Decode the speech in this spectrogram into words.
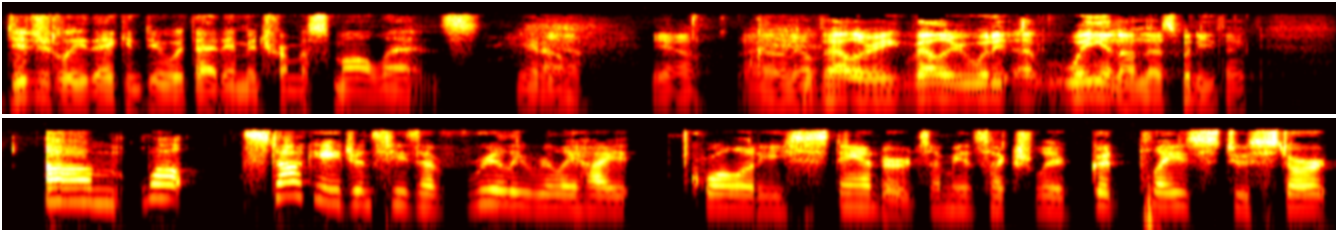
digitally they can do with that image from a small lens. You know. Yeah. Yeah, I don't know, Valerie. Valerie, what do you, uh, weigh in on this? What do you think? Um, well, stock agencies have really, really high quality standards. I mean, it's actually a good place to start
